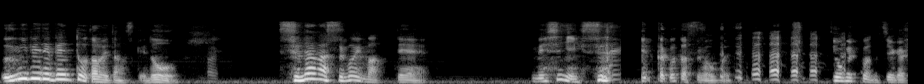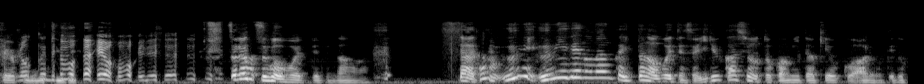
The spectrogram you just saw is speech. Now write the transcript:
海辺で弁当食べたんですけど、はい砂がすごい舞って、飯に砂が行ったことはすごい覚えてる。小学校の修学旅行のろくでもない思い出で。それはすごい覚えてるなだから多分海、海辺のなんか行ったのは覚えてるんですよ。イルカショーとか見た記憶はあるけど、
